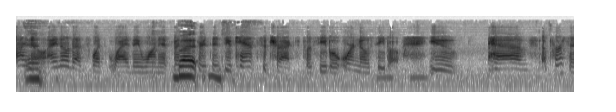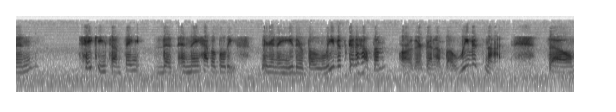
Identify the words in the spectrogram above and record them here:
I know, I know that's what why they want it, but, But- the truth is you can't subtract placebo or nocebo. You have a person taking something that, and they have a belief. They're going to either believe it's going to help them, or they're going to believe it's not. So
